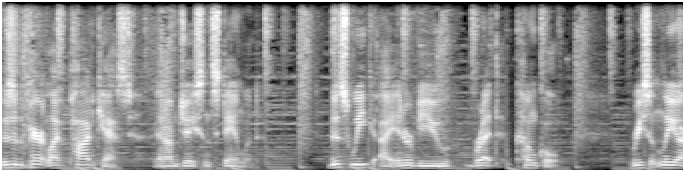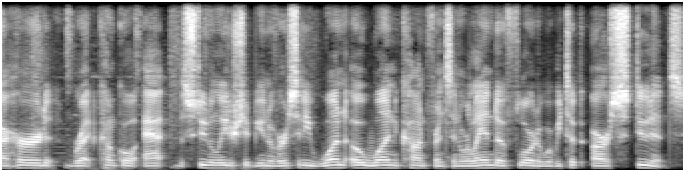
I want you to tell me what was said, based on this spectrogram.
This is the Parent Life Podcast, and I'm Jason Stanland. This week, I interview Brett Kunkle. Recently, I heard Brett Kunkle at the Student Leadership University 101 conference in Orlando, Florida, where we took our students.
